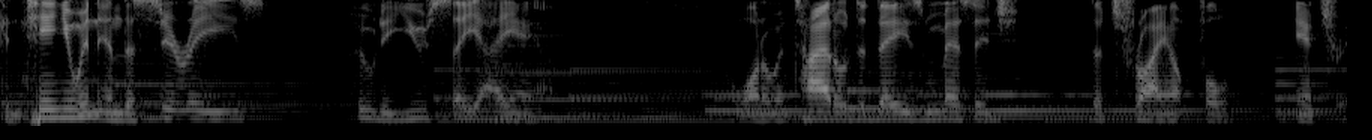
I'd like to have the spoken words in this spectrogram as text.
Continuing in the series, Who Do You Say I Am? Want to entitle today's message, The Triumphal Entry.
